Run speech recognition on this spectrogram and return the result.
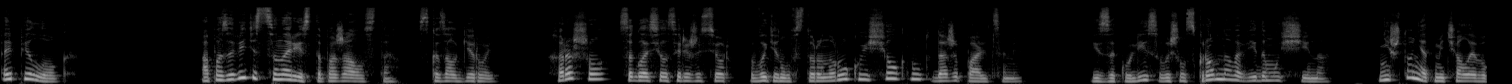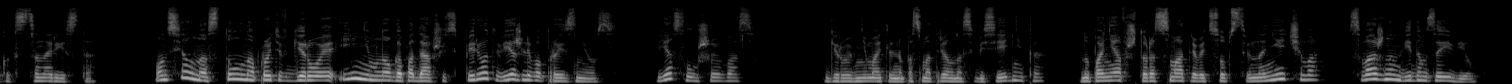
Эпилог. «А позовите сценариста, пожалуйста», — сказал герой. «Хорошо», — согласился режиссер, вытянул в сторону руку и щелкнул туда же пальцами. Из-за кулис вышел скромного вида мужчина. Ничто не отмечало его как сценариста. Он сел на стул напротив героя и, немного подавшись вперед, вежливо произнес. «Я слушаю вас». Герой внимательно посмотрел на собеседника, но, поняв, что рассматривать, собственно, нечего, с важным видом заявил.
